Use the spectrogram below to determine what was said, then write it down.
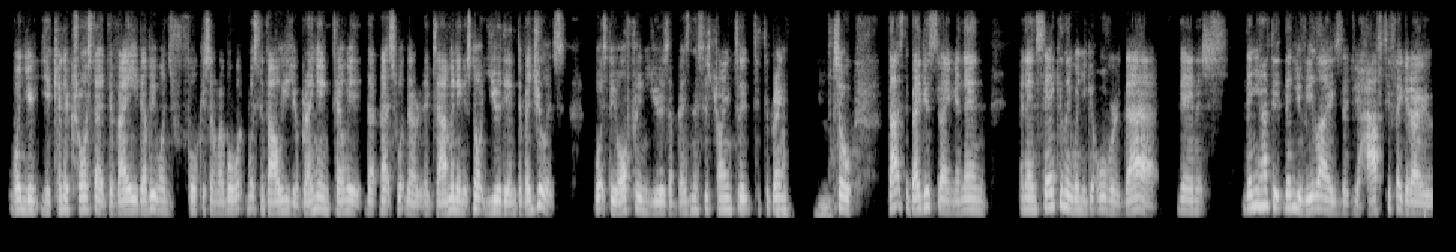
when you you kind of cross that divide, everyone's focused on well, what, what's the value you're bringing? Tell me that that's what they're examining. It's not you, the individual. It's what's the offering you as a business is trying to to, to bring. Mm-hmm. So that's the biggest thing. And then and then secondly, when you get over that, then it's then you have to then you realize that you have to figure out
